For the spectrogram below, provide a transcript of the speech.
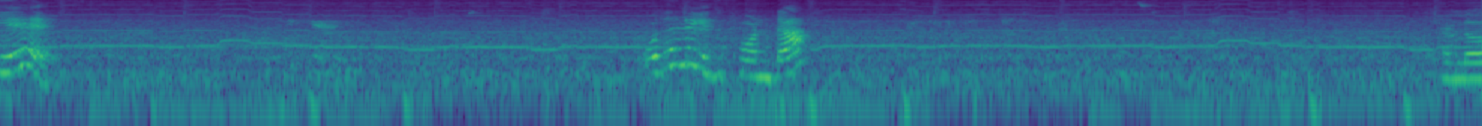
কে? কোথায় লেগেছে ফোনটা? হ্যালো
